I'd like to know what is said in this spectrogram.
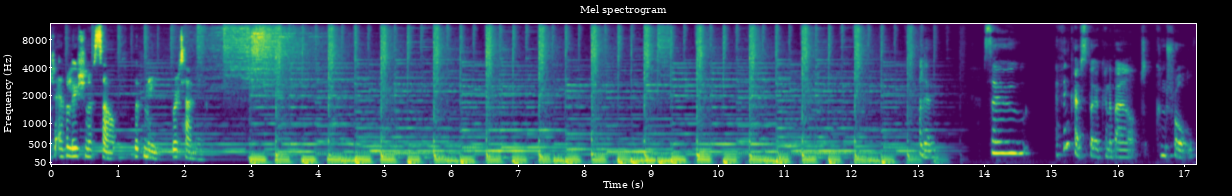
to Evolution of Self with me, Britannia. Hello. So, I think I've spoken about control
